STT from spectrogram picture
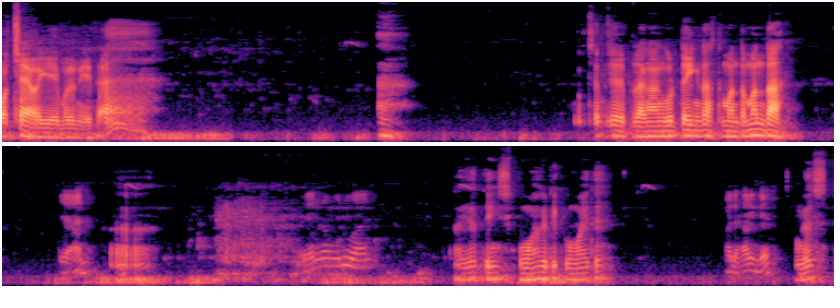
Bocel lagi meureun ieu. Ah. Ah. Bocel bocel pernah nganggur teuing tah teman-teman tah. Ya kan? Heeh. Yang duluan. Aya teuing si kumaha gede kumaha teh. Ada hal enggak? Geus.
